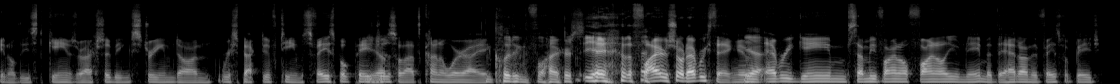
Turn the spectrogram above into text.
you know these games are actually being streamed on respective teams' Facebook pages. So that's kind of where I including the Flyers. yeah, the Flyers showed everything. Yeah. Every game, semifinal, final, you name it, they had it on their Facebook page.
